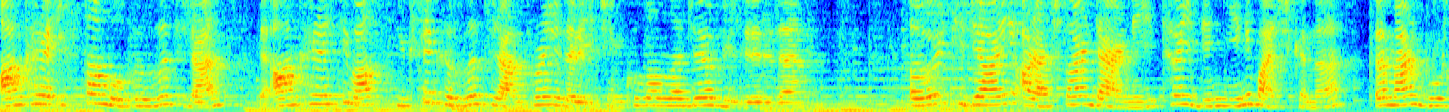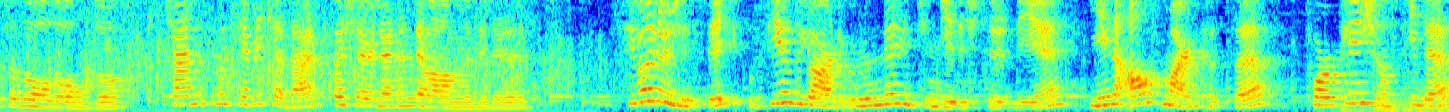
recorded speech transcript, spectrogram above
Ankara-İstanbul hızlı tren ve Ankara-Sivas yüksek hızlı tren projeleri için kullanılacağı bildirildi. Ağır Ticari Araçlar Derneği TAİD'in yeni başkanı Ömer Bursalıoğlu oldu. Kendisini tebrik eder, başarılarının devamını dileriz. Siva Lojistik, ısıya duyarlı ürünler için geliştirdiği yeni alt markası For Patients ile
